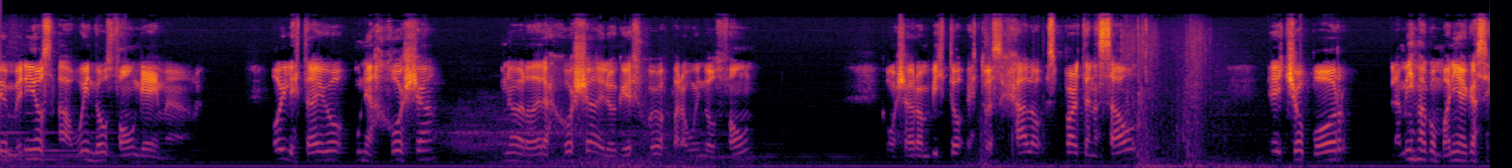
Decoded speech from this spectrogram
bienvenidos a Windows Phone Gamer. Hoy les traigo una joya, una verdadera joya de lo que es juegos para Windows Phone. Como ya habrán visto, esto es Halo Spartan Assault, hecho por la misma compañía que hace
